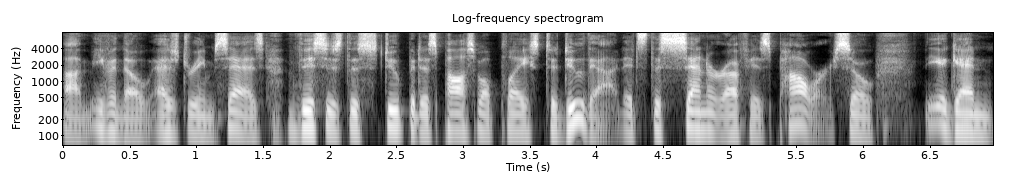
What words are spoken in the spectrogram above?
Um, even though as dream says this is the stupidest possible place to do that. It's the center of his power. So again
